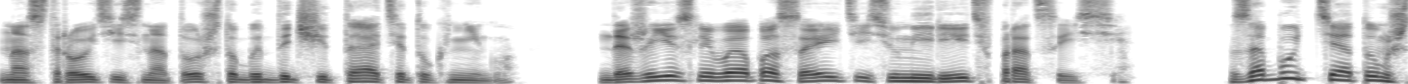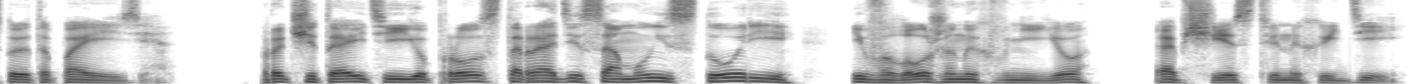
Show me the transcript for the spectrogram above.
Настройтесь на то, чтобы дочитать эту книгу, даже если вы опасаетесь умереть в процессе. Забудьте о том, что это поэзия. Прочитайте ее просто ради самой истории и вложенных в нее общественных идей.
